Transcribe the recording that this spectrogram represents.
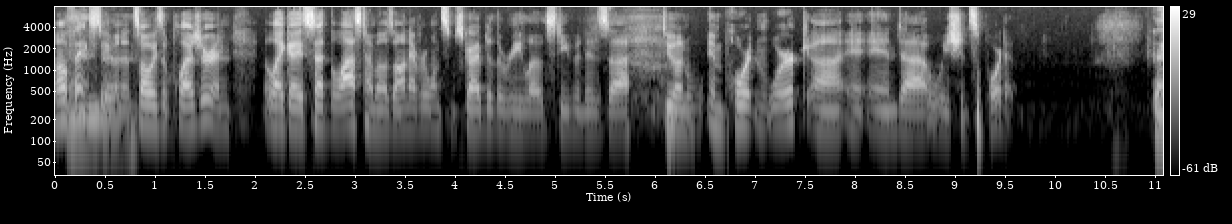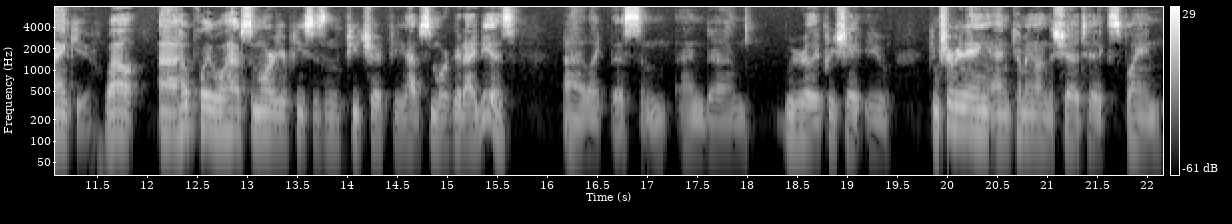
Well, thanks, and, Stephen. Uh, it's always a pleasure. And like I said the last time I was on, everyone subscribe to the Reload. Stephen is uh, doing important work, uh, and uh, we should support it. Thank you. Well, uh, hopefully we'll have some more of your pieces in the future if you have some more good ideas uh, like this. And and um, we really appreciate you contributing and coming on the show to explain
